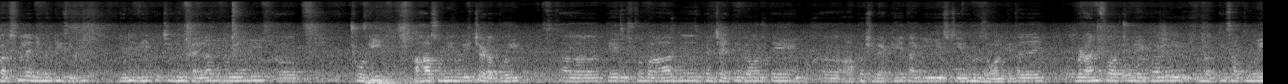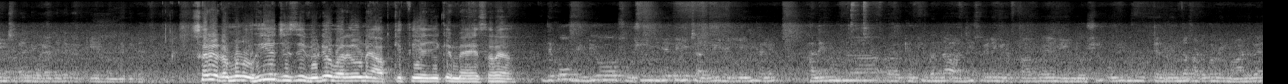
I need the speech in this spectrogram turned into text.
ਪਰਸਨਲ ਐਨਿਮਿਟੀ ਸੀਗੀ ਜਿਹੜੀ ਵੀਹ 25 ਦਿਨ ਪਹਿਲਾਂ ਵੀ ਕੋਈ ਇਹਨਾਂ ਦੀ ਅ, ਛੋਟੀ ਕਹਾਸੁਣੀ ਹੋਈ ਝੜਪ ਹੋਈ। ਤੇ ਉਸ ਤੋਂ ਬਾਅਦ ਪੰਚਾਇਤੀ ਤੌਰ ਤੇ ਆਪਸ ਬੈਠੇ ਤਾਂ ਕਿ ਇਸ ਚੀਜ਼ ਨੂੰ ਰਿਜ਼ੋਲਵ ਕੀਤਾ ਜਾਏ। ਬਟ ਅਨਫੋਰਚੂਨੇਟਲੀ 29 ਸੱਤ ਨੂੰ ਇਨਸੀਡੈਂਟ ਹੋਇਆ ਜਿਹਦੇ ਕਰਕੇ ਇਹ ਬੰਦੇ ਦੀ ਗਈ। ਸਰ ਇਹ ਰਮਨ ਉਹੀ ਹੈ ਜਿਸ ਦੀ ਵੀਡੀਓ ਵਾਇਰਲ ਉਹਨੇ ਆਪ ਕੀਤੀ ਹੈ ਜੀ ਕਿ ਮੈਂ ਤਰ੍ਹਾਂ ਦੇਖੋ ਵੀਡੀਓ ਸੋਸ਼ਲ ਮੀਡੀਆ ਤੇ ਹੀ ਚੱਲ ਰਹੀ ਹੈਗੀ ਹੈ ਜੀ ਹਲੇ। ਹਲੇ ਹੁਣ ਕਿਉਂਕਿ ਬੰਦਾ ਅੱਜ ਹੀ ਸਵੇਰੇ ਗ੍ਰਿਫਤਾਰ ਹੋਇਆ ਮੇਨ ਦੋਸ਼ੀ। ਉਹਦੀ ਹੁਣ ਤਿੰਨ ਦਿਨ ਦਾ ਸਾਡੇ ਕੋਲ ਰਿਮਾਂਡ ਹੈ।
